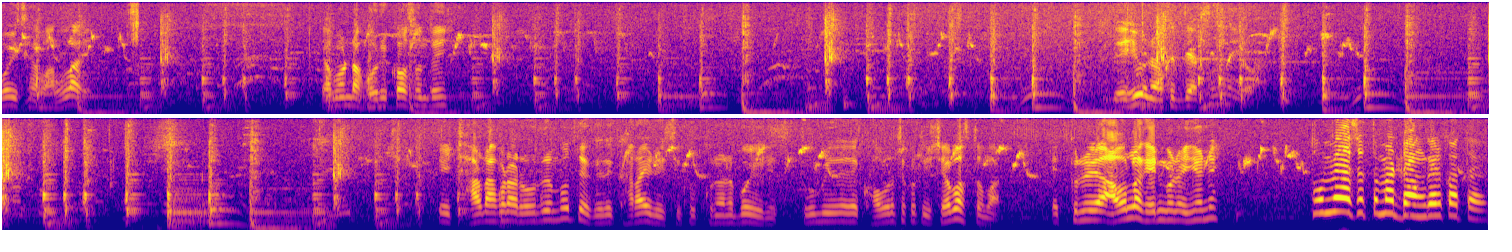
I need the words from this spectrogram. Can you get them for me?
বইছে ভালো লাগে কেমনটা হরি কসন দেই। দেখিও না ওকে দেখছেন না এই ঠাডা ফাড়া রোডের মধ্যে খারাই রয়েছে খুব বই রয়েছে? তুমি খবর আছে কত হিসাব তোমার? এতক্ষণ আওলা হেন কোনো এখানে? তুমি আছো তোমার ডঙ্গের কথায়।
